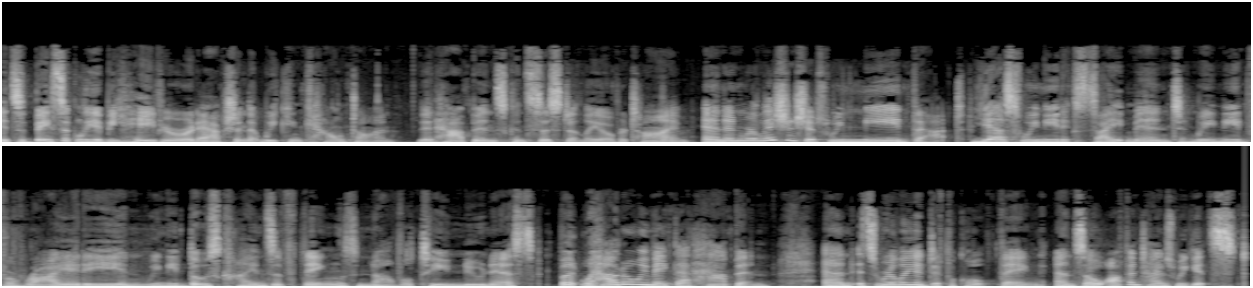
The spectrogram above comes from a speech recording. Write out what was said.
it's basically a behavior or an action that we can count on. It happens consistently over time. And in relationships, we need that. Yes, we need excitement and we need variety and we need those kinds of things, novelty, newness. But how do we make that happen? And it's really a difficult thing. And so oftentimes we get stuck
